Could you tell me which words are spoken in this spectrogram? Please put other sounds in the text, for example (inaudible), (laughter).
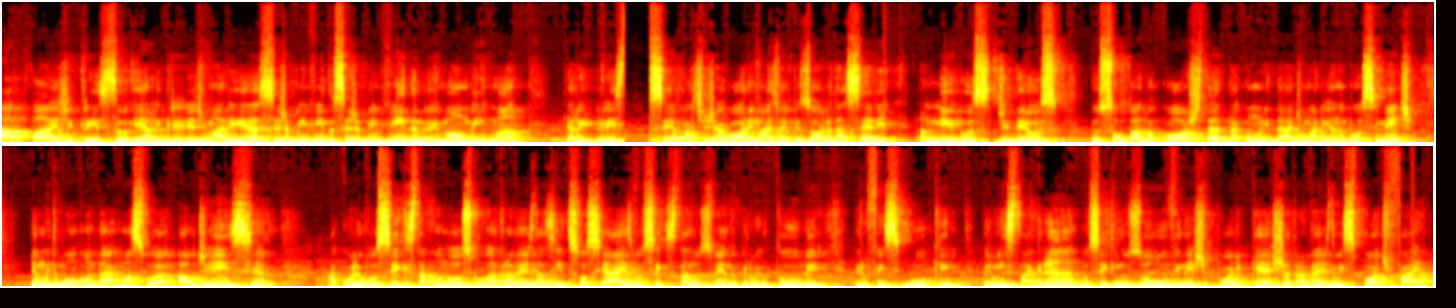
A paz de Cristo e a alegria de Maria. Seja bem-vindo, seja bem-vinda, meu irmão, minha irmã. Que alegria estar com você a partir de agora em mais um episódio da série Amigos de Deus. Eu sou o Padua Costa, da comunidade Mariana Boa Semente, e é muito bom contar com a sua audiência. Acolho você que está conosco através das redes sociais, você que está nos vendo pelo YouTube, pelo Facebook, pelo Instagram, você que nos ouve neste podcast através do Spotify.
